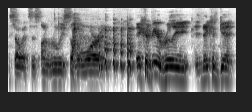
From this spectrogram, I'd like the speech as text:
So it's this unruly civil war, and it could be a really. They could get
